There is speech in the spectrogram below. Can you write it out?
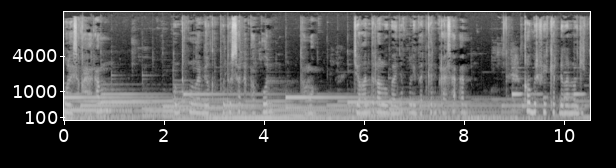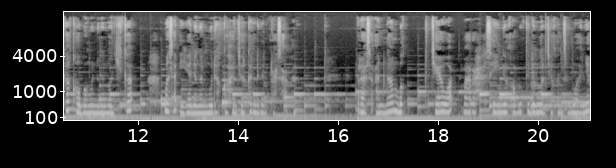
mulai sekarang untuk mengambil keputusan apa pun tolong jangan terlalu banyak melibatkan perasaan kau berpikir dengan logika kau bangun dengan logika masa iya dengan mudah kau hancurkan dengan perasaan perasaan ngambek kecewa, marah sehingga kamu tidak mengerjakan semuanya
